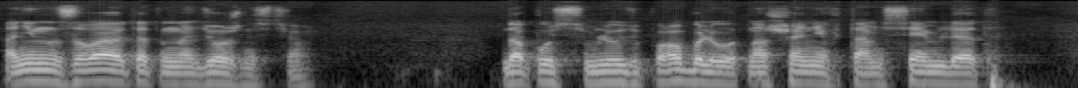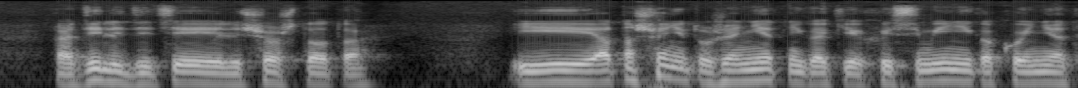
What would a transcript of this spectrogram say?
Они называют это надежностью. Допустим, люди пробовали в отношениях там 7 лет, родили детей или еще что-то. И отношений-то уже нет никаких, и семьи никакой нет.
